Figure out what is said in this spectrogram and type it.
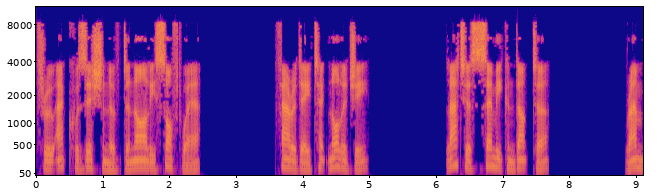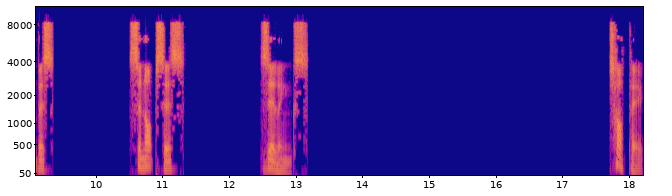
through acquisition of Denali Software Faraday Technology Lattice Semiconductor Rambus Synopsys Xilinx. Topic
